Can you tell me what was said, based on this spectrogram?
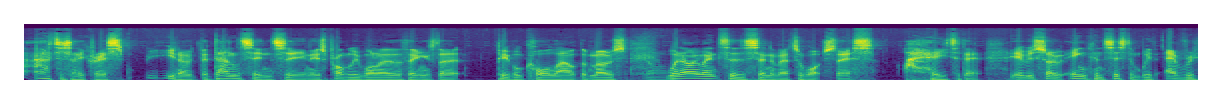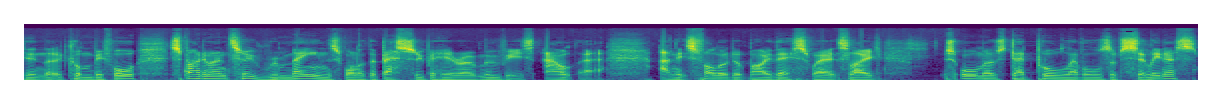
I have to say, Chris, you know, the dancing scene is probably one of the things that people call out the most. Oh. When I went to the cinema to watch this, I hated it. It was so inconsistent with everything that had come before. Spider Man 2 remains one of the best superhero movies out there. And it's followed up by this, where it's like, it's almost Deadpool levels of silliness.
